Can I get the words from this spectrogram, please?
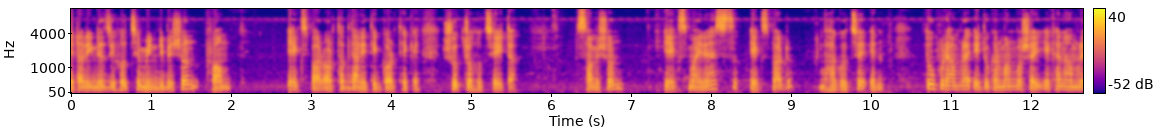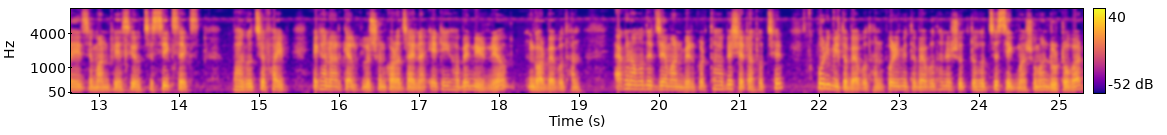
এটার ইংরেজি হচ্ছে mean division from x bar, অর্থাৎ গাণিতিক গড় থেকে। সূত্র হচ্ছে এটা। Summation x minus x bar ভাগ হচ্ছে এন। তো উপরে আমরা এটুকার মান বসাই। এখানে আমরা এই যে মান পেয়েছি হচ্ছে সিক্স এক্স ভাগ হচ্ছে ফাইভ এখানে আর ক্যালকুলেশন করা যায় না। এটাই হবে নির্ণয় গড় ব্যবধান। এখন আমাদের যে মান বের করতে হবে সেটা হচ্ছে পরিমিত ব্যবধান। পরিমিত ব্যবধানের সূত্র হচ্ছে সিগমা সমান রুট ওভার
